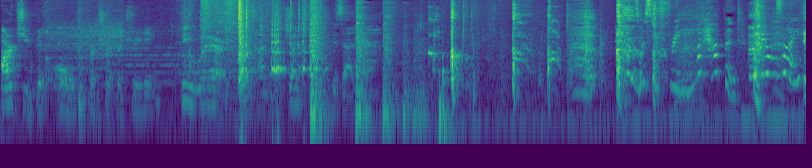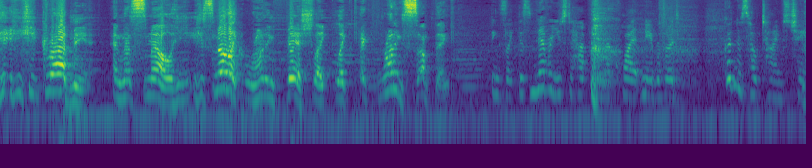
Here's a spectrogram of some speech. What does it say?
Aren't you a bit old for trick or treating? Beware, the time of judgment is at hand. Mr. Freeman, what happened? Are you all right? He, he grabbed me, and the smell, he, he smelled like rotting fish, like, like, like rotting something. Things like this never used to happen in our quiet neighborhood. Goodness, how times change.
